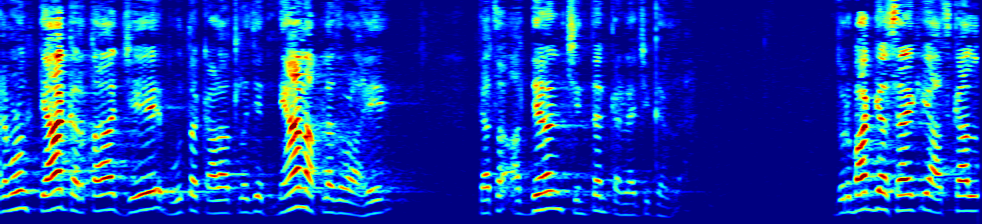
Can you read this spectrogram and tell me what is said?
आणि म्हणून त्याकरता जे भूतकाळातलं जे ज्ञान आपल्याजवळ आहे त्याचं अध्ययन चिंतन करण्याची गरज आहे. दुर्भाग्य असं आहे की आजकाल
